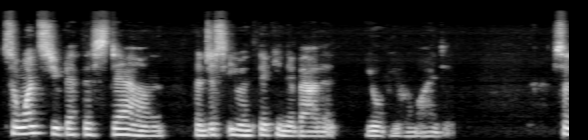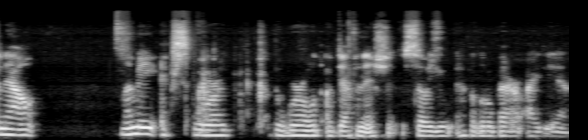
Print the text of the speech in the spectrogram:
So once you get this down, then just even thinking about it, you'll be reminded. So now let me explore the world of definitions so you have a little better idea.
